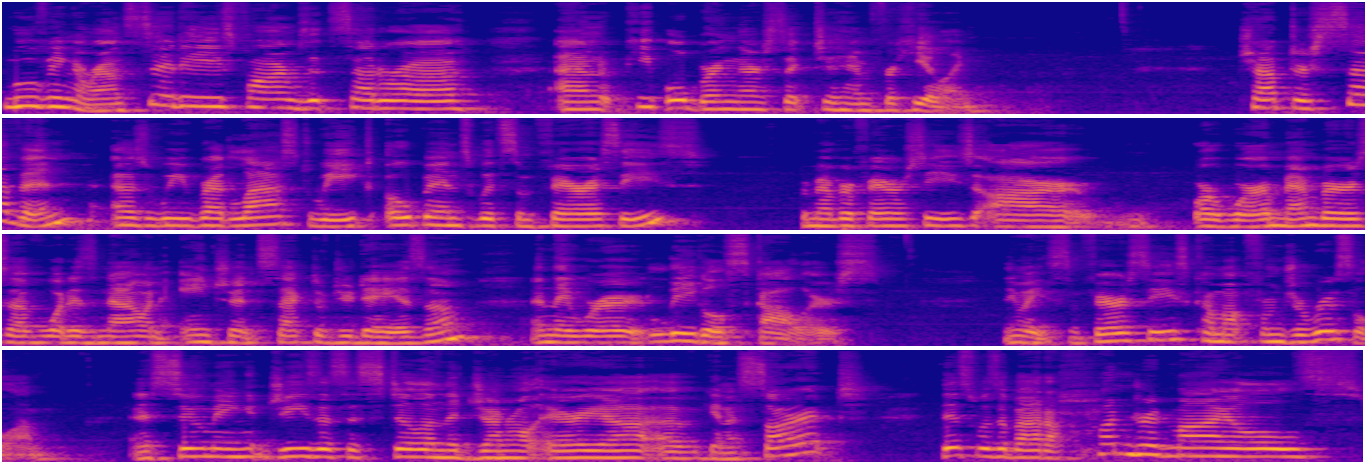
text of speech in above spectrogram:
moving around cities, farms, etc., and people bring their sick to him for healing. Chapter 7, as we read last week, opens with some Pharisees. Remember, Pharisees are or were members of what is now an ancient sect of Judaism, and they were legal scholars. Anyway, some Pharisees come up from Jerusalem, and assuming Jesus is still in the general area of Gennesaret, this was about a hundred miles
